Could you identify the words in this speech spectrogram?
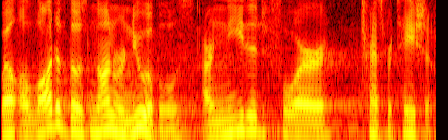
Well, a lot of those non renewables are needed for transportation.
